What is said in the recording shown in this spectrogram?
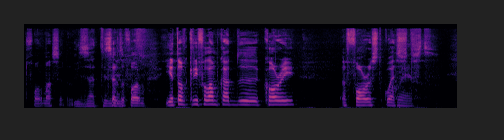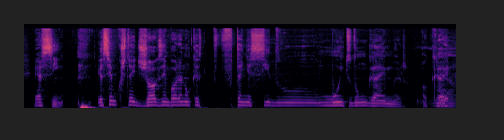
de forma a ser, de Exatamente. certa forma. E então queria falar um bocado de Cory, a Forest Quest. Quest. É assim, eu sempre gostei de jogos, embora nunca tenha sido muito de um gamer, ok? Yeah.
